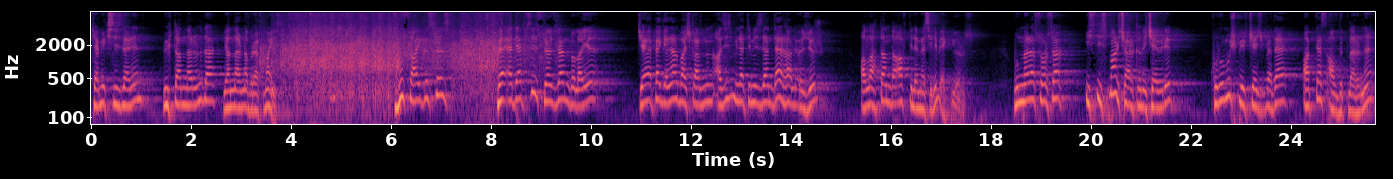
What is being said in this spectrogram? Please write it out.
kemiksizlerin bühtanlarını da yanlarına bırakmayız. Bu saygısız ve edepsiz sözden dolayı CHP Genel Başkanı'nın aziz milletimizden derhal özür, Allah'tan da af dilemesini bekliyoruz. Bunlara sorsak istismar çarkını çevirip kurumuş bir çeşmede abdest aldıklarını,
